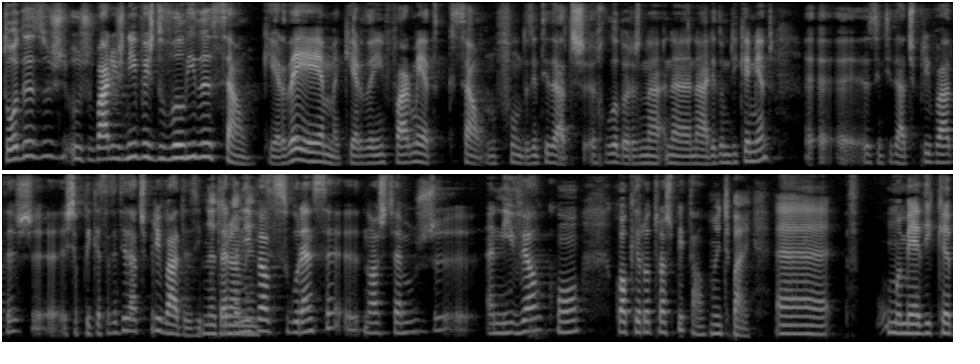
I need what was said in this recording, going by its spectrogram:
todos os, os, vários níveis de validação, quer da EMA, quer da Infarmed, que são, no fundo, as entidades reguladoras na, na, na área do medicamento, as entidades privadas, isto aplica-se às entidades privadas e, portanto, a nível de segurança, nós estamos a nível com qualquer outro hospital. Muito bem. Uh, uma médica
